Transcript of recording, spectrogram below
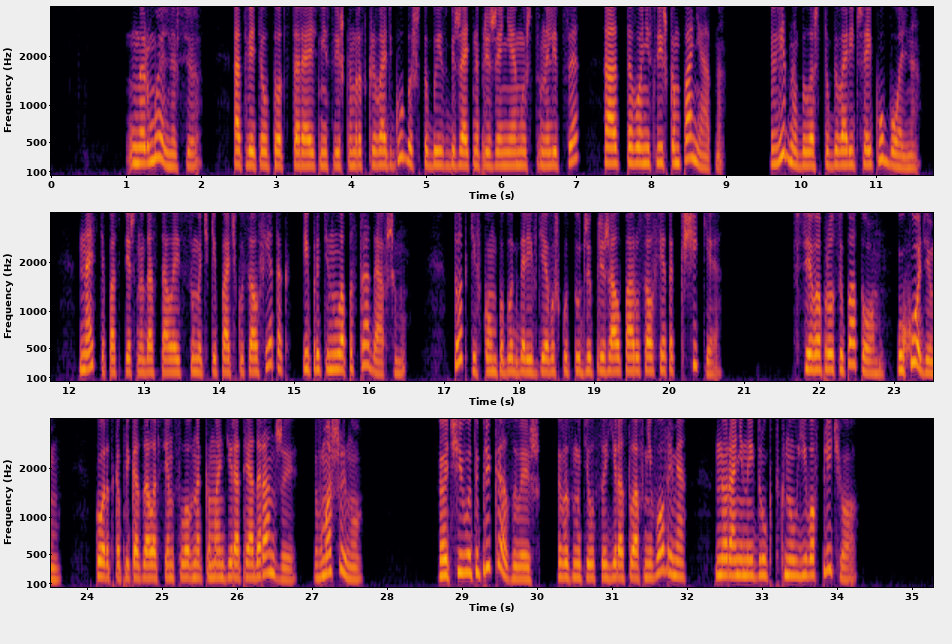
«Нормально все, ответил тот, стараясь не слишком раскрывать губы, чтобы избежать напряжения мышц на лице, а оттого не слишком понятно. Видно было, что говорит шейку больно. Настя поспешно достала из сумочки пачку салфеток и протянула пострадавшему. Тот, кивком поблагодарив девушку, тут же прижал пару салфеток к щеке. «Все вопросы потом. Уходим», Коротко приказала всем, словно командир отряда Ранжи. «В машину!» «А чего ты приказываешь?» — возмутился Ярослав не вовремя, но раненый друг ткнул его в плечо.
